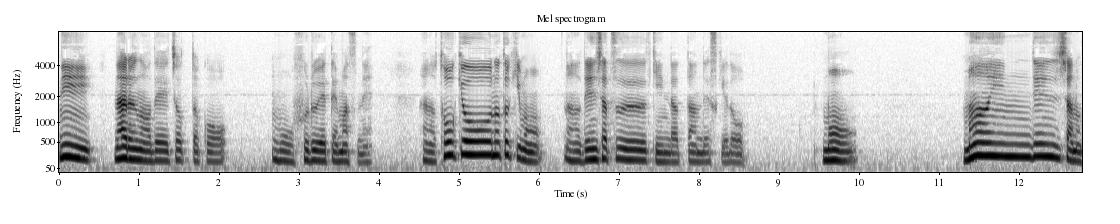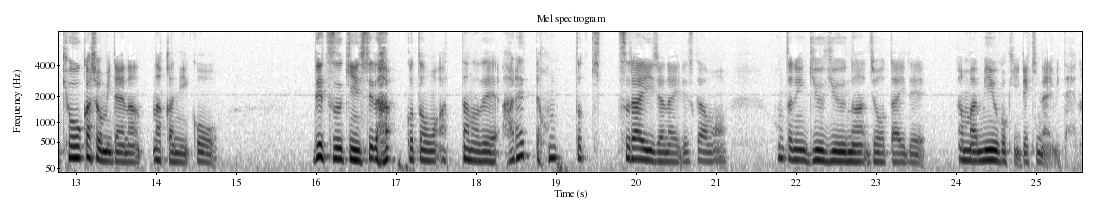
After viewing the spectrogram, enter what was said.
になるので、ちょっとこう、もう震えてますね。あの、東京の時も、あの、電車通勤だったんですけど、もう、満員電車の教科書みたいな中にこう、で通勤してたこともあったので、あれって本当きつらいじゃないですか、もう。本当にぎゅうぎゅうな状態であんま身動きできないみたいな。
